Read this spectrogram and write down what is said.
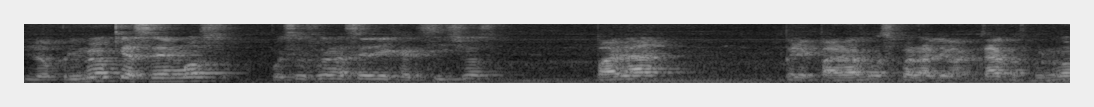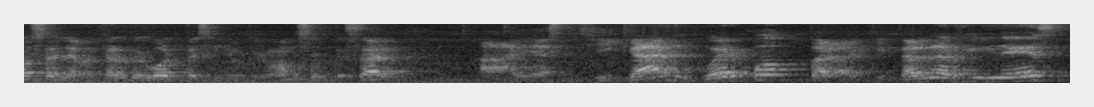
lo primero que hacemos pues es una serie de ejercicios para prepararnos para levantarnos, pero no vamos a levantar de golpe, sino que vamos a empezar a elastificar el cuerpo para quitar la rigidez.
